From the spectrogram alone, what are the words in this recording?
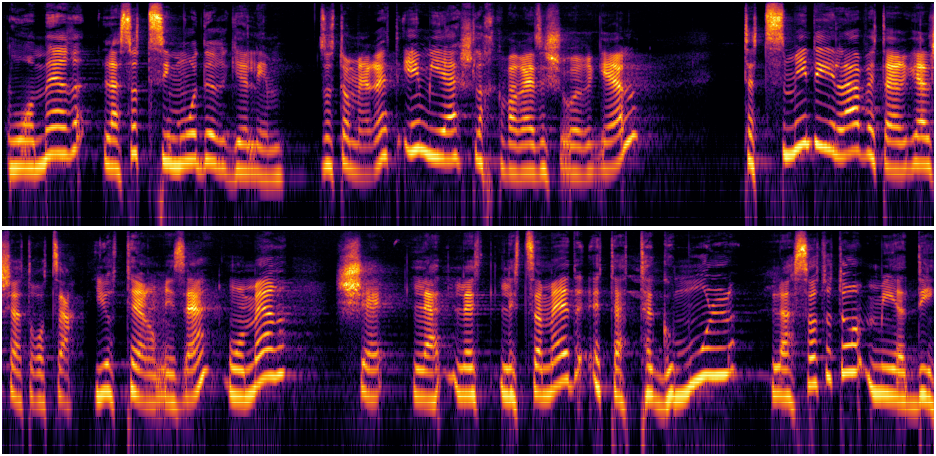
הוא אומר לעשות צימוד הרגלים. זאת אומרת, אם יש לך כבר איזשהו הרגל, תצמידי אליו את ההרגל שאת רוצה. יותר מזה, הוא אומר שלצמד את התגמול, לעשות אותו מיידי.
